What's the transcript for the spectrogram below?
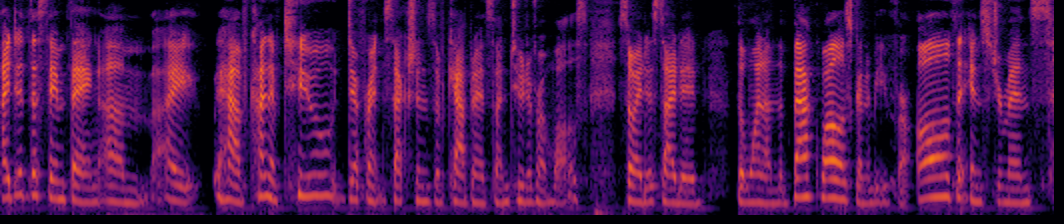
I did the same thing. Um, I have kind of two different sections of cabinets on two different walls. So I decided the one on the back wall is going to be for all the instruments,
